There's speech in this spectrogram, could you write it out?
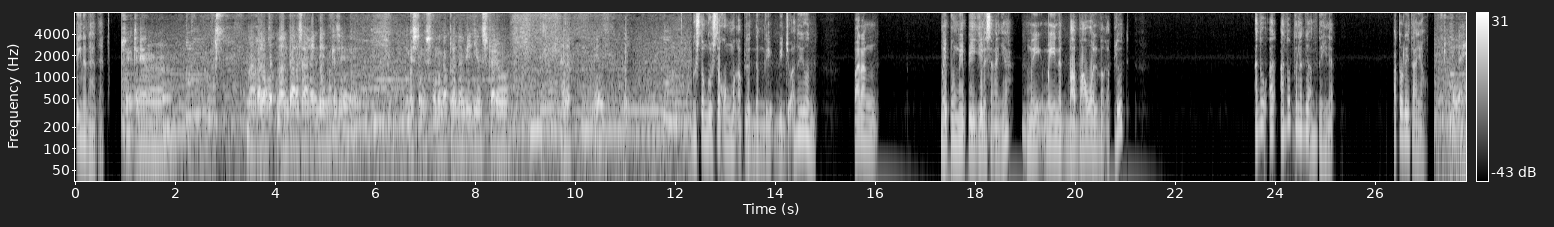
Tingnan natin. So ito na yung makakalungkot man para sa akin din kasi gustong gusto ko mag-upload ng videos pero ano, yun. gustong gusto kong mag-upload ng video. Ano yun? Parang may pumipigil sa kanya? May may nagbabawal mag-upload? Ano a- ano talaga ang dahilan? Patuloy tayo. Wala eh.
